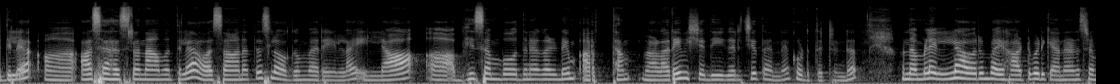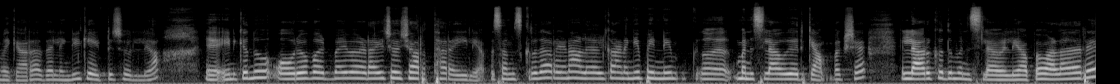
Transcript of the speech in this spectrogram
ഇതിൽ ആ സഹസ്രനാമത്തിലെ അവസാനത്തെ ശ്ലോകം വരെയുള്ള എല്ലാ അഭിസംബോധനകളുടെയും അർത്ഥം വളരെ വിശദീകരിച്ച് തന്നെ കൊടുത്തിട്ടുണ്ട്. അപ്പം നമ്മളെല്ലാവരും ബൈ ഹാർട്ട് പഠിക്കാനാണ് ശ്രമിക്കാറ്. അതല്ലെങ്കിൽ കേട്ട് ചൊല്ലുക. എനിക്കൊന്ന് ഓരോ വേർഡ് ബൈ വേർഡായി ചോദിച്ചാൽ അർത്ഥം അറിയില്ല. അപ്പോൾ സംസ്കൃതം അറിയണ ആളുകൾക്കാണെങ്കിൽ പിന്നെയും മനസ്സിലാവുകയായിരിക്കാം പക്ഷേ എല്ലാവർക്കും ഇത് മനസ്സിലാവില്ല. അപ്പോൾ വളരെ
